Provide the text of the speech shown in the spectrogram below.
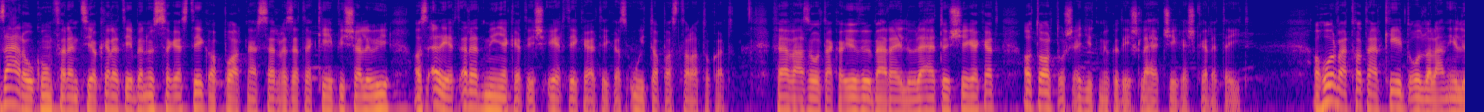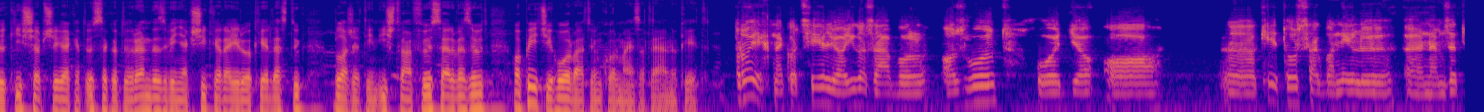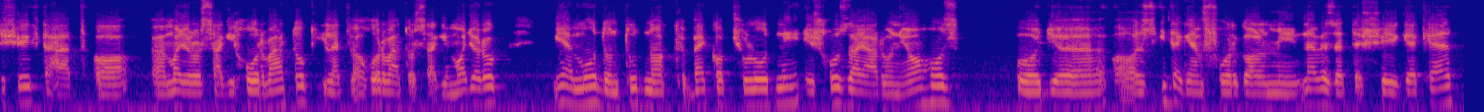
Záró konferencia keretében összegezték a partnerszervezetek képviselői az elért eredményeket és értékelték az új tapasztalatokat. Felvázolták a jövőben rejlő lehetőségeket, a tartós együttműködés lehetséges kereteit. A horvát határ két oldalán élő kisebbségeket összekötő rendezvények sikereiről kérdeztük Blazsetin István főszervezőt, a Pécsi Horvát Önkormányzat elnökét. A projektnek a célja igazából az volt, hogy a két országban élő nemzetiség, tehát a magyarországi horvátok, illetve a horvátországi magyarok milyen módon tudnak bekapcsolódni és hozzájárulni ahhoz, hogy az idegenforgalmi nevezetességeket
